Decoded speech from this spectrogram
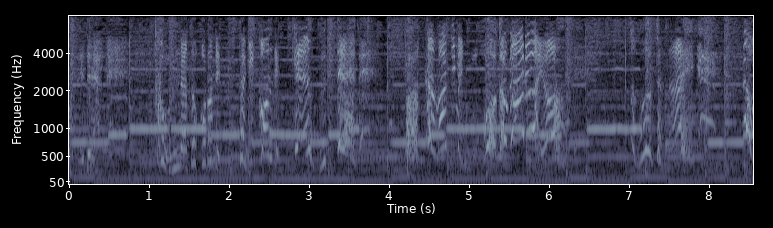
それでこんなところで塞ぎ込んで剣振ってバカ真面目にも程があるわよ！そうじゃない！そう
